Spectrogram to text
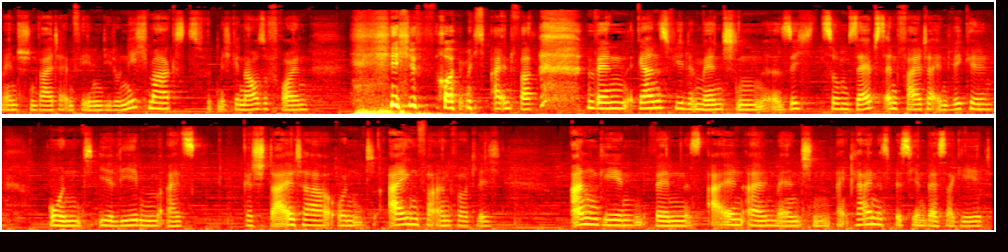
Menschen weiterempfehlen, die du nicht magst. Das würde mich genauso freuen. Ich freue mich einfach, wenn ganz viele Menschen sich zum Selbstentfalter entwickeln und ihr Leben als Gestalter und eigenverantwortlich angehen, wenn es allen, allen Menschen ein kleines bisschen besser geht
